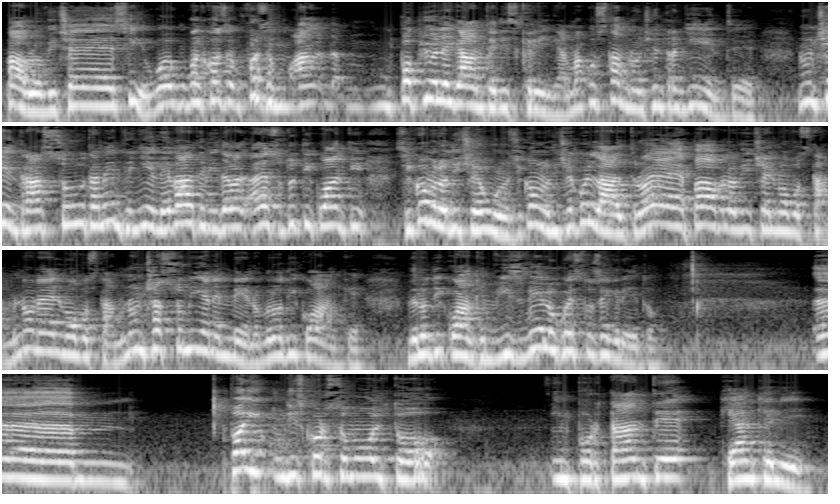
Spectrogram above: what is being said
Pavlovic è, sì, qualcosa, forse un po' più elegante di Skriniar, ma Stam non c'entra niente, non c'entra assolutamente niente, levatevi dalla... Adesso tutti quanti, siccome lo dice uno, siccome lo dice quell'altro, eh, Pavlovic è il nuovo Stam, non è il nuovo Stam, non ci assomiglia nemmeno, ve lo dico anche, ve lo dico anche, vi svelo questo segreto. Ehm, poi un discorso molto importante che anche lì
